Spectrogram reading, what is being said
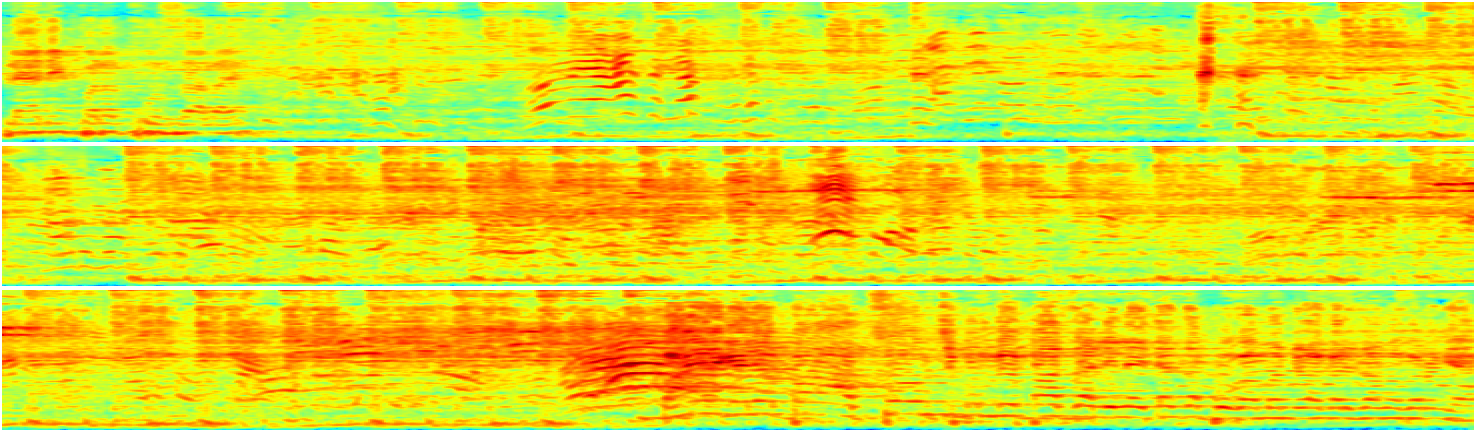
प्लॅनिंग परत फूस झालाय. बाद झालेली आहे त्यांचा फुगा मंडळाकडे जमा करून घ्या.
